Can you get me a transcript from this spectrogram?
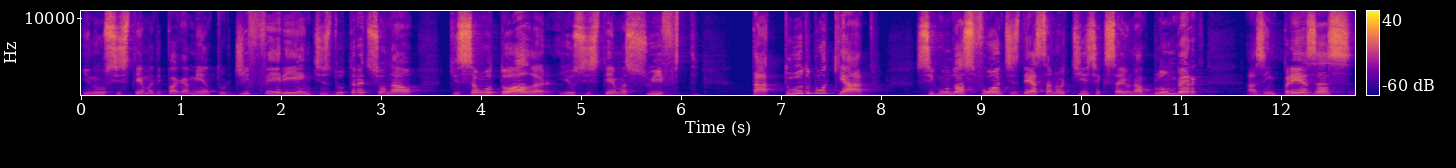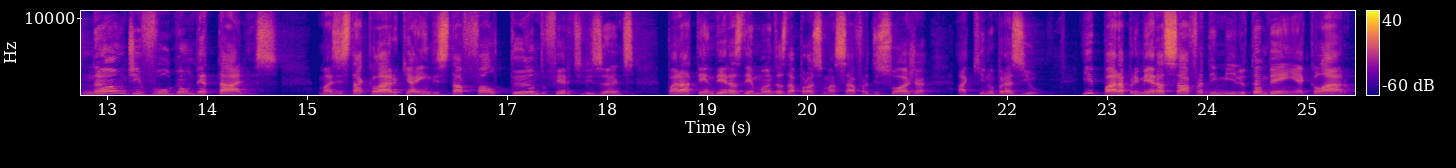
e num sistema de pagamento diferentes do tradicional, que são o dólar e o sistema SWIFT. Tá tudo bloqueado. Segundo as fontes dessa notícia que saiu na Bloomberg, as empresas não divulgam detalhes, mas está claro que ainda está faltando fertilizantes para atender as demandas da próxima safra de soja aqui no Brasil. E para a primeira safra de milho também, é claro.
